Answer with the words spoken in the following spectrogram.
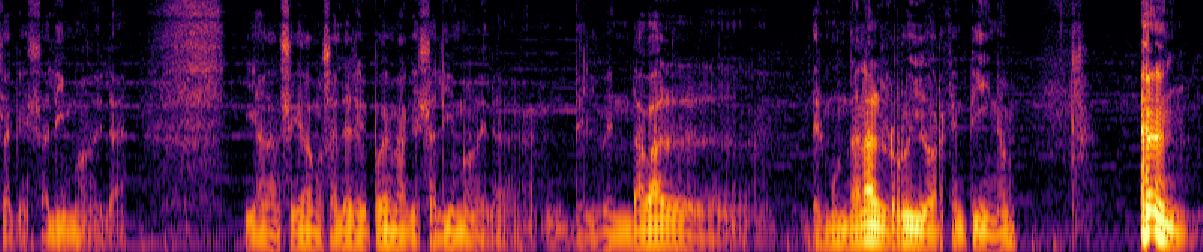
ya que salimos de la. Y ahora enseguida vamos a leer el poema que salimos de la, del vendaval, del mundanal ruido argentino.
